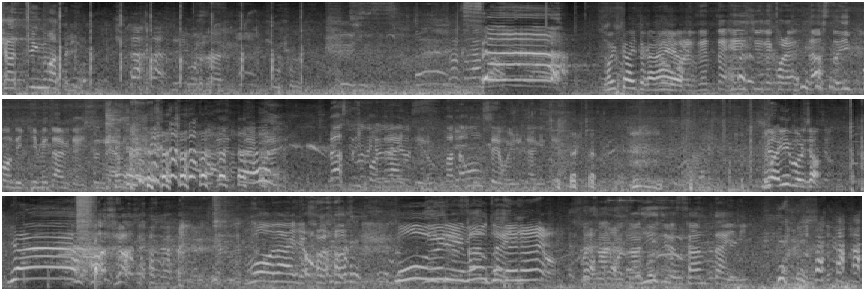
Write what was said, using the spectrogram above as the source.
キャッチング祭り。もう一回とかないよ。これ絶対編集でこれラスト一本で決めたみたいにすん 絶対これラスト一本じゃないっていうのまた音声も入れてあげて。いやいいボールじゃん。いや もうないよ。もう無理もう止めない。23対2 23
